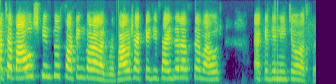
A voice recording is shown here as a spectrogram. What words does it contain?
আচ্ছা বাউস কিন্তু সর্টিং করা লাগবে। বাউস এক কেজি সাইজের আছে, বাউস এক কেজি নিচেও আছে।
